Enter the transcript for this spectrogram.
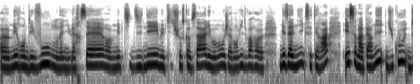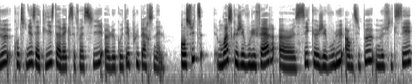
euh, mes rendez-vous, mon anniversaire, euh, mes petits dîners, mes petites choses comme ça, les moments où j'avais envie de voir mes amis, etc. Et ça m'a permis du coup de continuer cette liste avec cette fois-ci le côté plus personnel. Ensuite, moi, ce que j'ai voulu faire, c'est que j'ai voulu un petit peu me fixer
